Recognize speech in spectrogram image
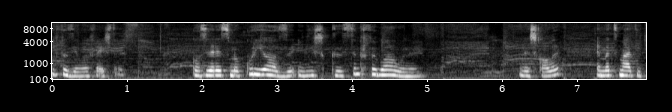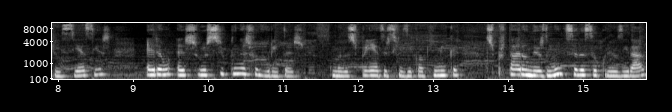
e faziam a festa. Considera-se uma curiosa e diz que sempre foi boa aluna. Na escola, a matemática e ciências eram as suas disciplinas favoritas, mas as experiências de físico-química despertaram desde muito cedo a sua curiosidade,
